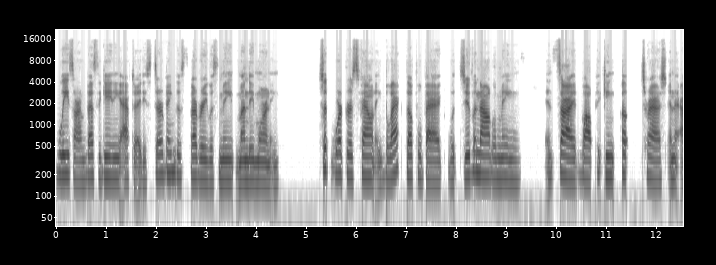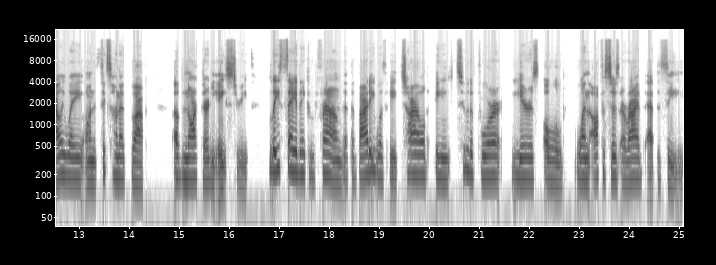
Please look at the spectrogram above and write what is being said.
police are investigating after a disturbing discovery was made Monday morning. CLIP workers found a black duffel bag with juvenile remains inside while picking up trash in the alleyway on the 600 block of North 38th Street. Police say they confirmed that the body was a child aged two to four years old when officers arrived at the scene.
